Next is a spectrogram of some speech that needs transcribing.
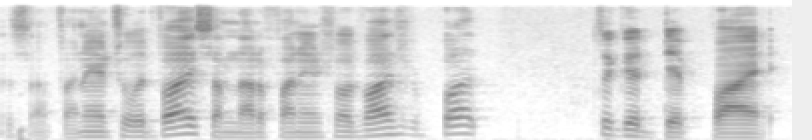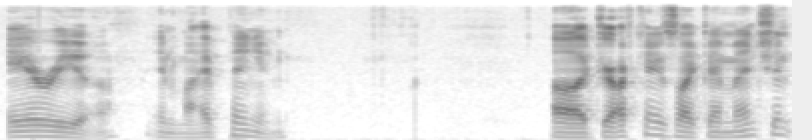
That's not financial advice. I'm not a financial advisor, but it's a good dip buy area in my opinion. Uh, DraftKings, like I mentioned,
